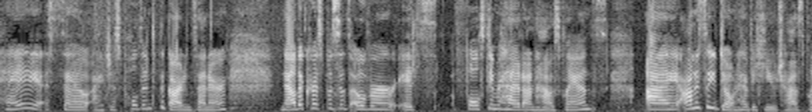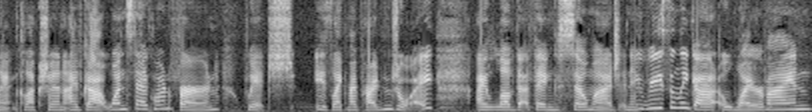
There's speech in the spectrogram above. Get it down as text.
Hey, so I just pulled into the garden center. Now that Christmas is over, it's full steam ahead on houseplants. I honestly don't have a huge houseplant collection. I've got one staghorn fern, which is like my pride and joy. I love that thing so much. And I recently got a wire vine,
